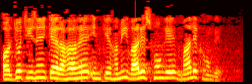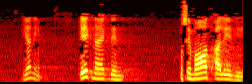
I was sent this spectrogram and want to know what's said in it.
اور جو چیزیں کہہ رہا ہے، ان کے ہم ہی وارث ہوں گے، مالک ہوں گے۔ یعنی ایک نہ ایک دن اسے موت آ لے گی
